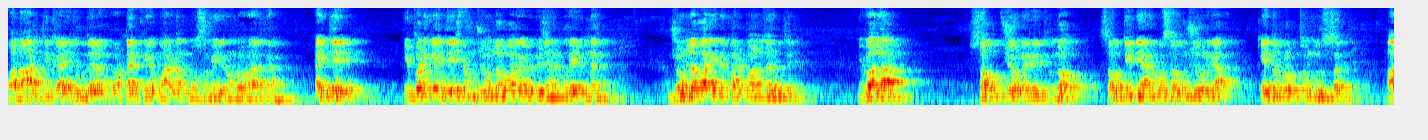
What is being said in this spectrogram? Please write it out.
వాళ్ళ ఆర్థిక ఎదుగుదలకు అడ్డంకిగా మారడం కోసమే ఇది రెండో రాజధాని. అయితే ఇప్పటికే దేశం జోన్ల వారి విభజన గురై ఉన్నది. జోన్ల వారిగానే పరిపాలన జరుగుతుంది ఇవాళ సౌత్ జోన్ ఏదైతుందో సౌత్ ఇండియాను ఒక సౌత్ జోన్గా కేంద్ర ప్రభుత్వం చూస్తుంది ఆ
